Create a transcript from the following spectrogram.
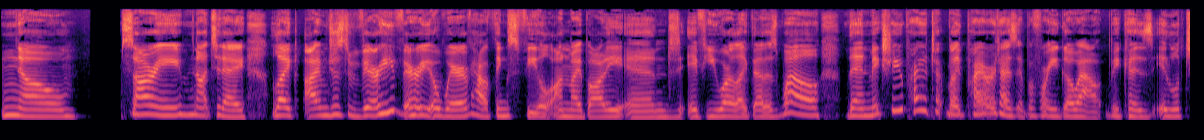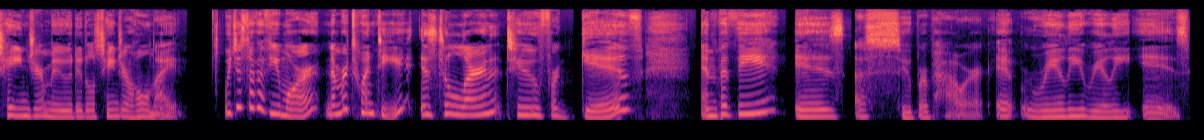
no sorry, not today. Like, I'm just very, very aware of how things feel on my body. And if you are like that as well, then make sure you like, prioritize it before you go out because it will change your mood. It'll change your whole night. We just have a few more. Number 20 is to learn to forgive. Empathy is a superpower. It really, really is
